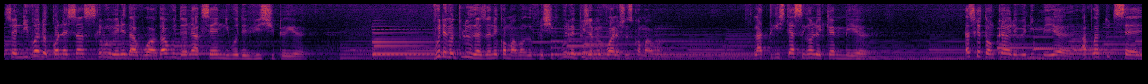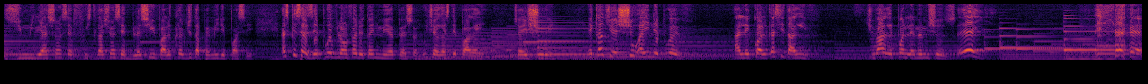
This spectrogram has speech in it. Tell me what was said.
ce niveau de connaissance que vous venez d'avoir doit vous donner accès à un niveau de vie supérieur. Vous ne devez plus raisonner comme avant, réfléchir. Vous ne devez plus jamais voir les choses comme avant. La tristesse rend le cœur meilleur. Est-ce que ton cœur est devenu meilleur après toutes ces humiliations, ces frustrations, ces blessures par lesquelles Dieu t'a permis de passer? Est-ce que ces épreuves l'ont fait de toi une meilleure personne ou tu es resté pareil? Tu as échoué. Et quand tu échoues à une épreuve, à l'école, qu'est-ce qui t'arrive? Tu vas répondre les mêmes choses. Hey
